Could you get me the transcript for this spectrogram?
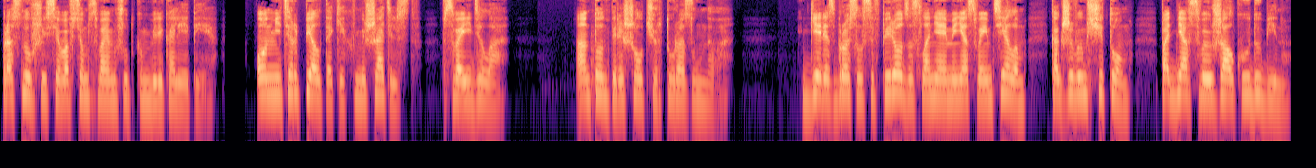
проснувшийся во всем своем жутком великолепии. Он не терпел таких вмешательств в свои дела. Антон перешел черту разумного. Герес бросился вперед, заслоняя меня своим телом, как живым щитом, подняв свою жалкую дубину.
